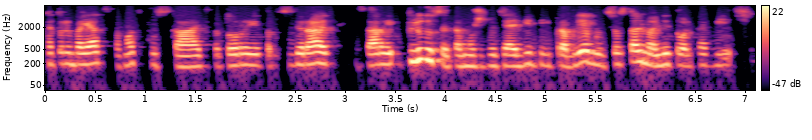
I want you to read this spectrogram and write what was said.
которые боятся там отпускать, которые там, собирают старые... Плюс это может быть и обиды, и проблемы, и все остальное, а не только вещи.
